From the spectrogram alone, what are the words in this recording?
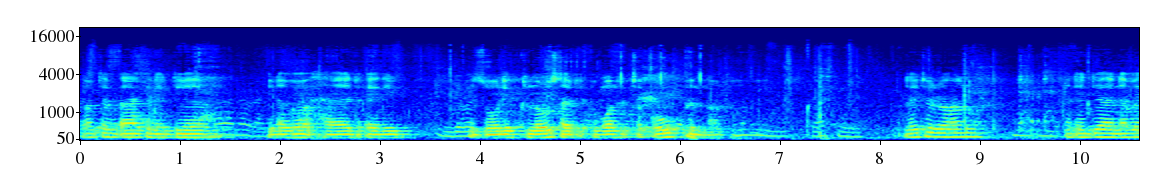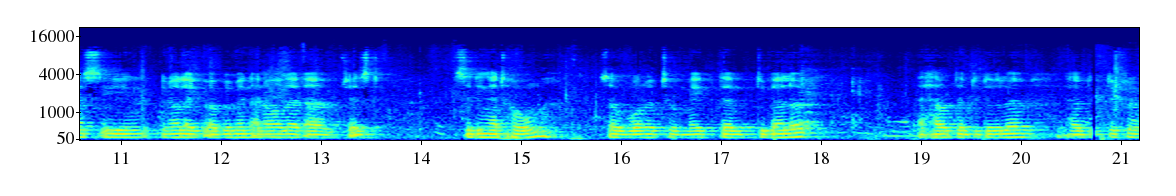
Sometime back in India, we never had any. Only closed. I wanted to open up. Later on, in India, I never seen, you know, like uh, women and all that are just sitting at home. So I wanted to make them develop, I help them to develop, have different,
